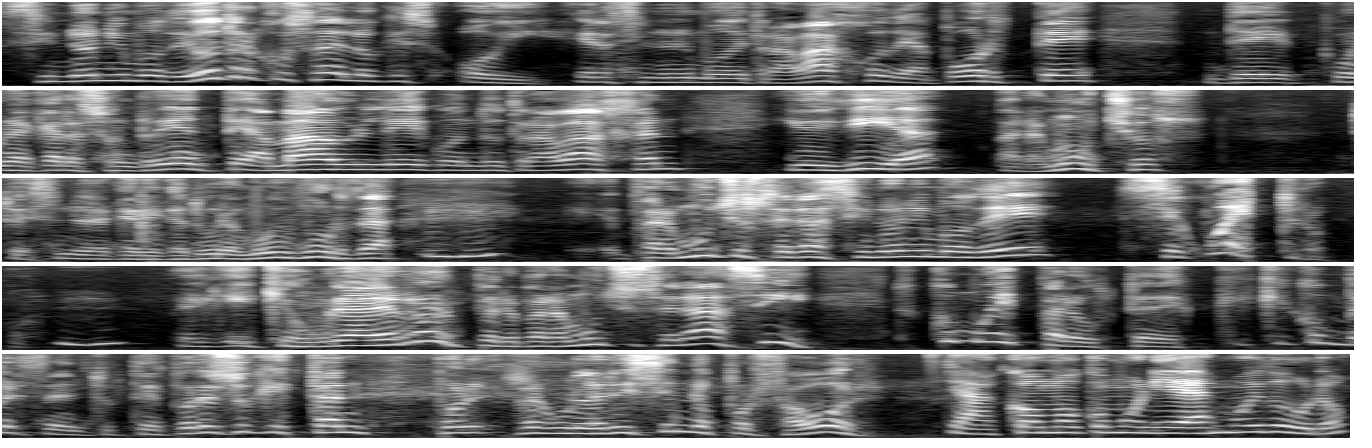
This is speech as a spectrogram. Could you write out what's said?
sinónimo de otra cosa de lo que es hoy. Era sinónimo de trabajo, de aporte, de una cara sonriente, amable cuando trabajan. Y hoy día, para muchos, estoy haciendo una caricatura muy burda, eh, para muchos será sinónimo de secuestro. Eh, que, es un gran error, pero para muchos será así. ¿Cómo es para ustedes? ¿Qué, qué conversan entre ustedes? Por eso que están, por, regularícennos, por favor. Ya, como comunidad es muy duro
